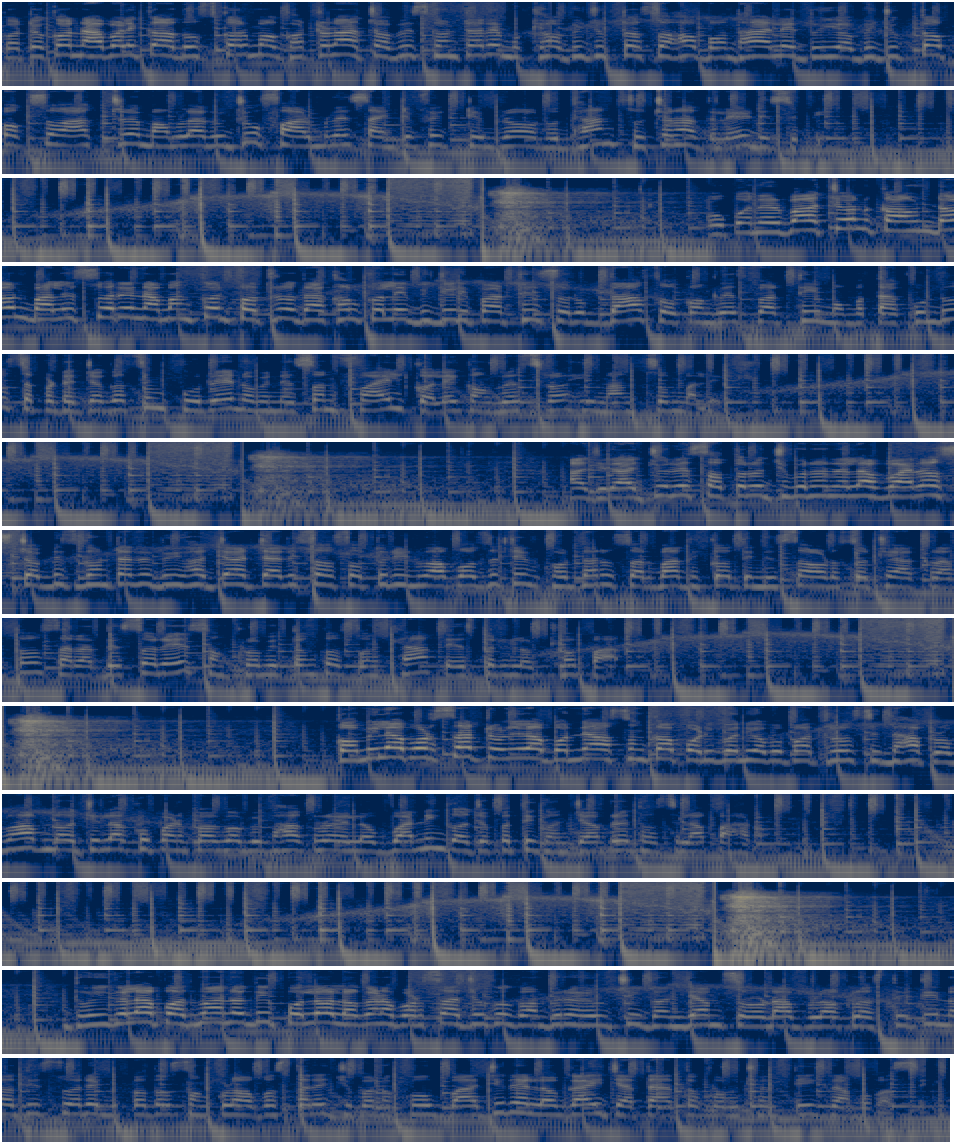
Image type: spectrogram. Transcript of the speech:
कटक नाबाा दुष्कर्म घटना चबिस घन्टा मुख्य अभियुक्त सन्धाले दुई अभियुक्त पक्स आक्टर मुजु फार्मे सइन्टिफिक टम्र अनुधान सूचना दले डिपि उपनिर्वाचन काउन्टडाउन बालेश्वरे नामांकन पत्र दाखल कले विजे प्रार्थी स्वरूप दास कङ्ग्रेस प्राथी ममता कुंडू कुण्डुपटे जगतसिंहपुरले नमिनेसन फाइल कले कङ्ग्रेस र हिमाशु मल्लिक ଆଜି ରାଜ୍ୟରେ ସତର ଜୀବନ ନେଲା ଭାଇରସ୍ ଚବିଶ ଘଣ୍ଟାରେ ଦୁଇ ହଜାର ଚାରିଶହ ସତୁରି ନୂଆ ପଜିଟିଭ୍ ଖୋର୍ଦ୍ଧାରୁ ସର୍ବାଧିକ ତିନିଶହ ଅଡ଼ଷଠି ଆକ୍ରାନ୍ତ ସାରା ଦେଶରେ ସଂକ୍ରମିତଙ୍କ ସଂଖ୍ୟା ତେସ୍ତରୀ ଲକ୍ଷ ପାର କମିଲା ବର୍ଷା ଟଳିଲା ବନ୍ୟା ଆଶଙ୍କା ପଡ଼ିବନି ଅବପାତର ସିଧା ପ୍ରଭାବ ନ ଜିଲ୍ଲାକୁ ପାଣିପାଗ ବିଭାଗର ଏଲୋ ୱାର୍ଣ୍ଣିଂ ଗଜପତି ଗଞ୍ଜାମରେ ଧସିଲା ପାହାଡ଼ ଧୋଇଗଲା ପଦ୍ମାନଦୀ ପୋଲ ଲଗାଣ ବର୍ଷା ଯୋଗୁଁ ଗମ୍ଭୀର ହେଉଛି ଗଞ୍ଜାମ ସୋରଡ଼ା ବ୍ଲକର ସ୍ଥିତି ନଦୀ ସୁଅରେ ବିପଦ ସଂକୁଳ ଅବସ୍ଥାରେ ଜୀବନକୁ ବାଜିରେ ଲଗାଇ ଯାତାୟାତ କରୁଛନ୍ତି ଗ୍ରାମବାସୀ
